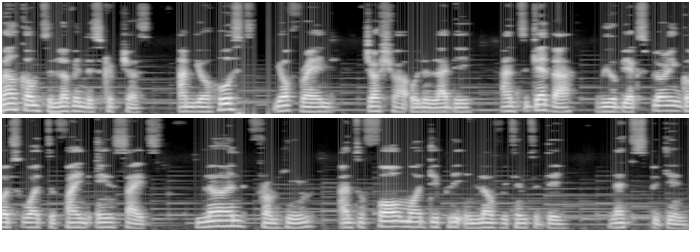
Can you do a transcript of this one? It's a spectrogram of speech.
Welcome to Loving the Scriptures. I'm your host, your friend, Joshua Olunlade, and together we'll be exploring God's Word to find insights, learn from Him, and to fall more deeply in love with Him today. Let's begin.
